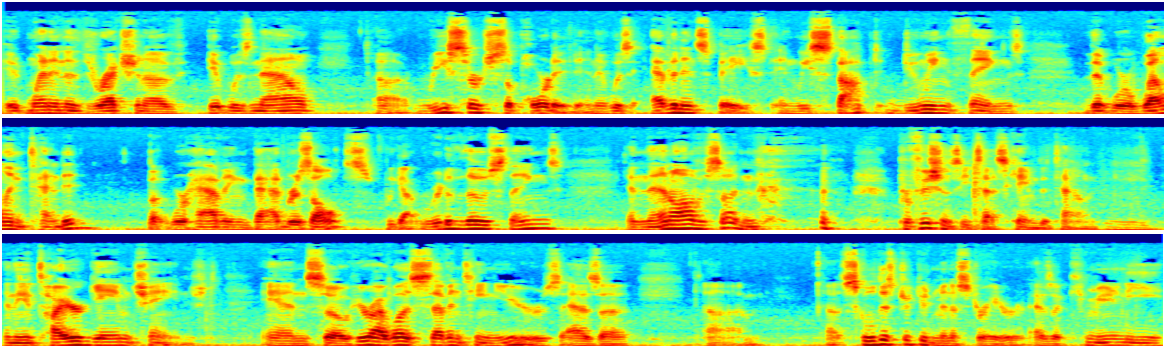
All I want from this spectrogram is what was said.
it went in the direction of it was now uh, research supported and it was evidence based and we stopped doing things that were well intended but were having bad results we got rid of those things and then all of a sudden proficiency tests came to town mm-hmm. and the entire game changed and so here i was 17 years as a um, a school district administrator, as a community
